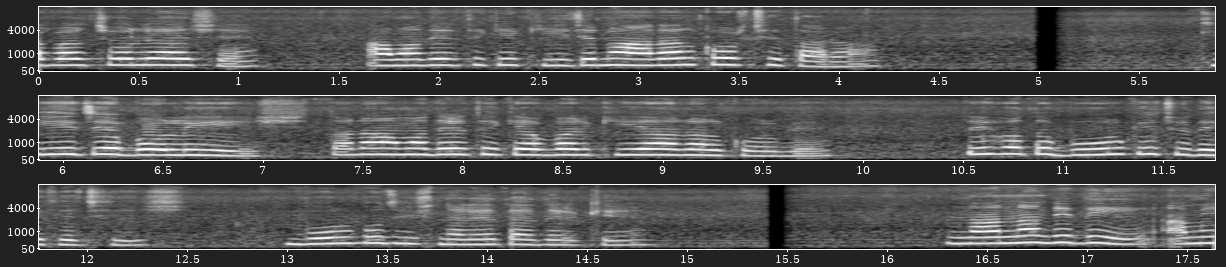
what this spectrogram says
আবার চলে আসে। আমাদের থেকে কি যেন আড়াল করছে তারা। কি যে বলিস, তারা আমাদের থেকে আবার কি আড়াল করবে? তুই হয়তো ভুল কিছু দেখেছিস। ভুল বুঝিস না রে তাদেরকে। না না, দিদি, আমি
